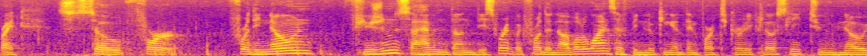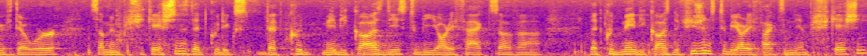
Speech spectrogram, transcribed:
Right. So for, for the known fusions, I haven't done this work, but for the novel ones, I've been looking at them particularly closely to know if there were some amplifications that could, that could maybe cause these to be artifacts of, uh, that could maybe cause the fusions to be artifacts in the amplification.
